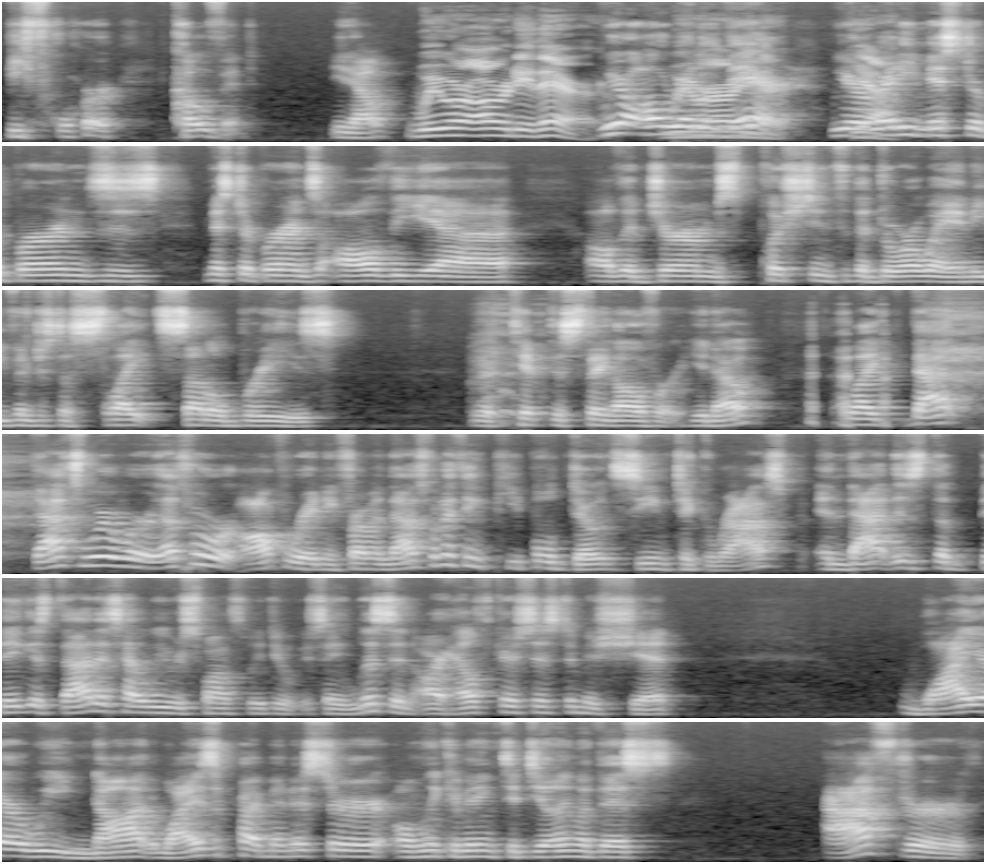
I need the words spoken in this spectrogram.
before COVID. You know, we were already there. We were already, we were already there. there. We yeah. already Mr. Burns's Mr. Burns. All the uh, all the germs pushed into the doorway and even just a slight subtle breeze will tip this thing over, you know? like that that's where we're that's where we're operating from and that's what i think people don't seem to grasp and that is the biggest that is how we responsibly do it. We say listen our healthcare system is shit. Why are we not why is the prime minister only committing to dealing with this after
